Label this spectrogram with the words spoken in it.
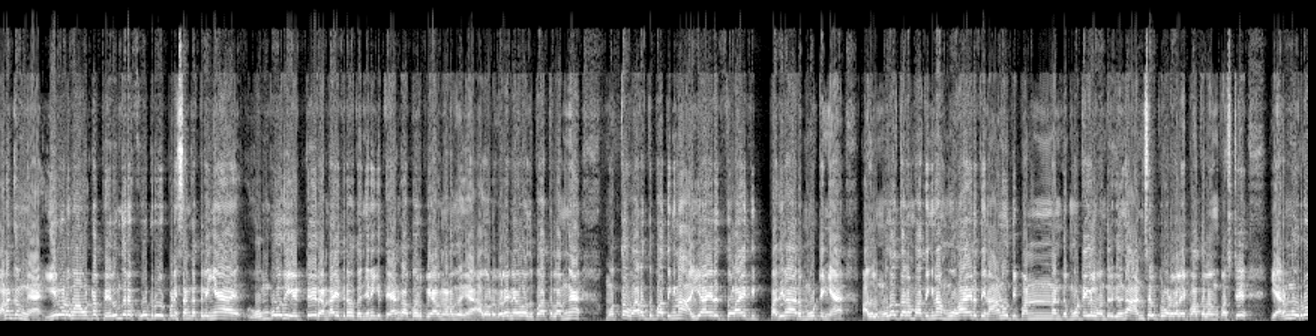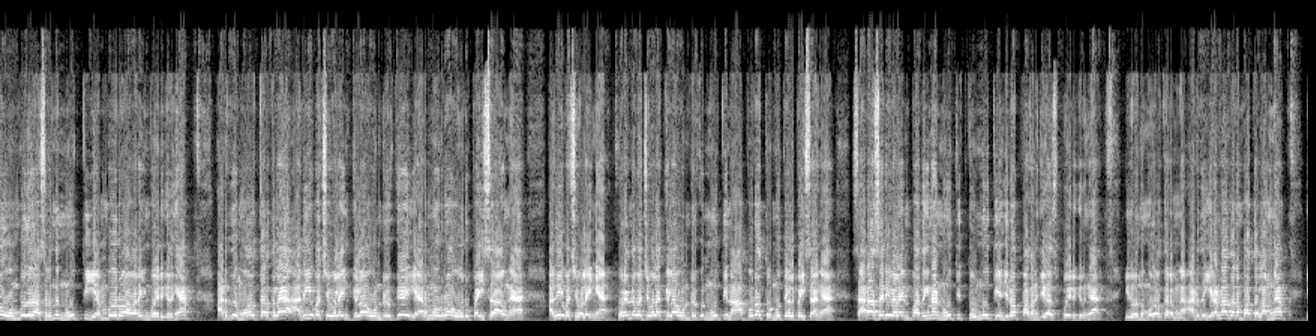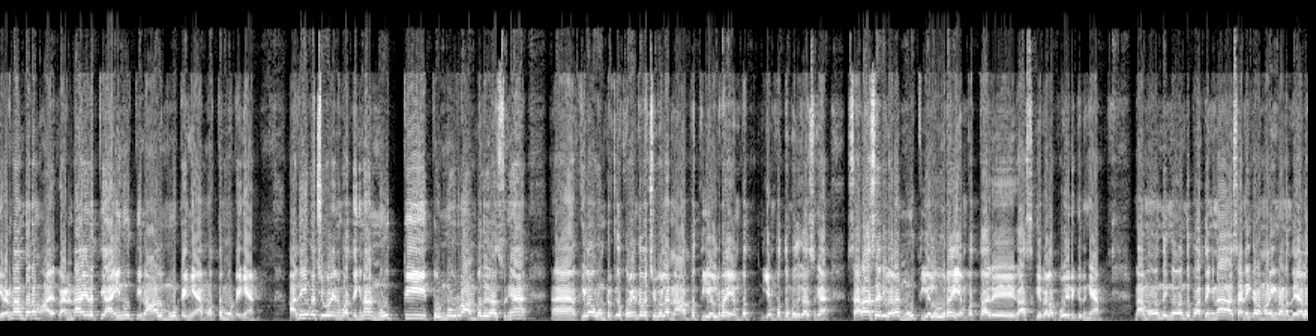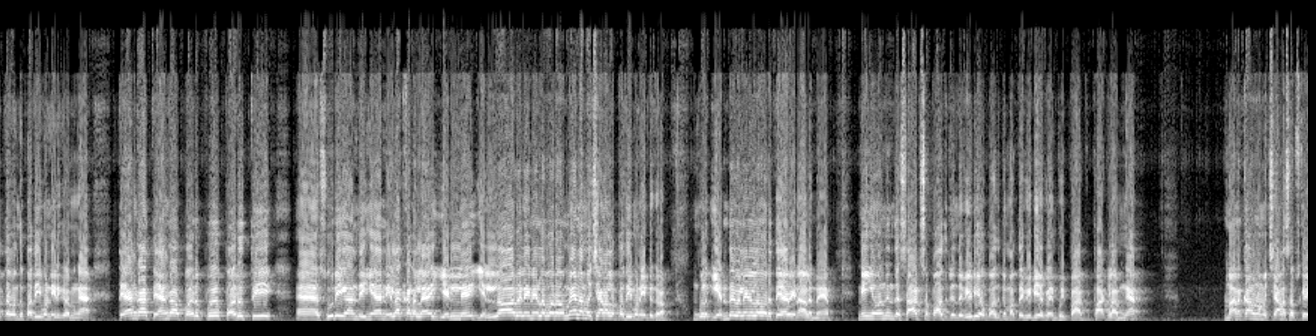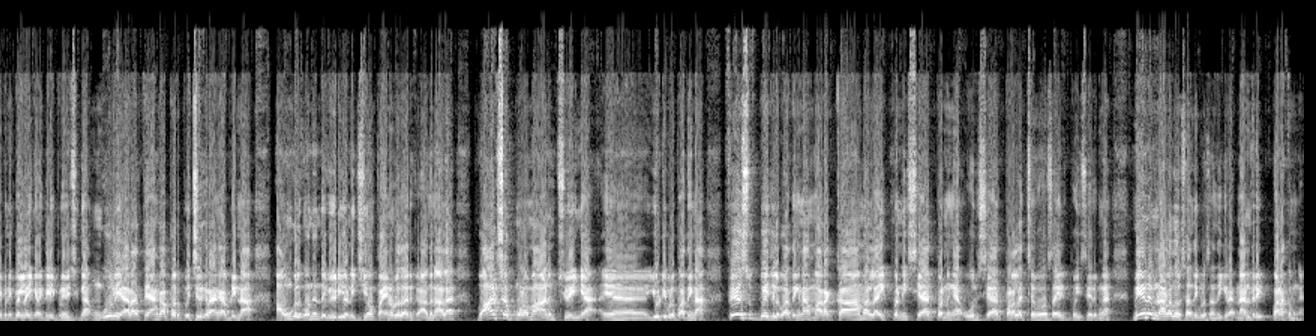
வணக்கம்ங்க. ஈரோடு மாவட்டம் பெருந்தர கூட்டுறவு விற்பனை சங்கத்திலிங்க ஒம்பது எட்டு ரெண்டாயிரத்தி இருபத்தஞ்சு அன்னைக்கு தேங்காய் பருப்பு ஏழை நடந்துங்க அதோட விலை நிலவரத்தை பார்த்துலாமுங்க மொத்த வரத்து பார்த்தீங்கன்னா ஐயாயிரத்தி தொள்ளாயிரத்தி பதினாறு மூட்டைங்க. அதில் முதல் தரம் பார்த்தீங்கன்னா மூவாயிரத்தி நானூற்றி பன்னெண்டு மூட்டைகள் வந்திருக்குதுங்க. அன்சல் ப்ரோட விலை பார்த்துலாங்க ஃபஸ்ட்டு இரநூறுவா ஒம்பது காசுலேருந்து நூற்றி எண்பது ரூபா வரைக்கும் போயிருக்குதுங்க. அடுத்து முதல் தரத்தில் அதிகபட்ச விலையும் கிலோ ஒன்றுக்கு இரநூறுவா ஒரு பைசா ஆகுங்க அதிகபட்ச விலைங்க. குறைந்தபட்ச விலை கிலோ ஒன்றுக்கு நூற்றி நாற்பது ரூபா தொண்ணூத்தேழு பைசாங்க. சராசரி விலைன்னு பார்த்தீங்கன்னா நூற்றி தொண்ணூற்றி அஞ்சு ரூபா பதினஞ்சு காசு போயிருக்குதுங்க. இது வந்து முதல் தரமுங்க. அடுத்து இரண்டாம் தரம் பார்த்துடலாமுங்க. இரண்டாம் தரம் ரெண்டாயிரத்தி ஐநூற்றி நாலு மூட்டைங்க மொத்த மூட்டைங்க. அதிகபட்ச விலைன்னு பார்த்தீங்கன்னா நூற்றி தொண்ணூறுரூவா ஐம்பது காசுங்க. கிலோ ஒன்றுக்கு குறைந்தபட்ச விலை நாற்பத்தி ஏழு ரூபா எண்பத் எண்பத்தொம்பது காசுங்க. சராசரி விலை நூற்றி எழுபது ரூபா எண்பத்தாறு காசுக்கு விலை போயிருக்குதுங்க. நாம் வந்து இங்கே வந்து பார்த்தீங்கன்னா சனிக்கிழமைக்கு நடந்த ஏலத்தை வந்து பதிவு பண்ணியிருக்கிறோமுங்க. தேங்காய் தேங்காய் பருப்பு பருத்தி சூரியகாந்திங்க நிலக்கடலை எள் எல்லா விலை நிலவரமுமே நம்ம சேனலில் பதிவு பண்ணிட்டு இருக்கிறோம் உங்களுக்கு எந்த விலை நிலவரம் தேவைனாலுமே நீங்கள் வந்து இந்த ஷார்ட்ஸை பார்த்துட்டு இந்த வீடியோவை பார்த்துட்டு மற்ற வீடியோக்களையும் போய் பார்க்க பார்க்கலாமுங்க. மறக்காம நம்ம சேனல் சப்ஸ்கிரைப் பண்ணி பெல் ஐக்கனை கிளிக் பண்ணி வச்சுக்கோங்க. உங்கள் ஊரில் யாராவது தேங்காய் பருப்பு வச்சிருக்கிறாங்க அப்படின்னா அவங்களுக்கு வந்து இந்த வீடியோ நிச்சயம் பயனுள்ளதாக இருக்குது அதனால வாட்ஸ்அப் மூலமாக அனுப்பிச்சி வைங்க. யூடியூப்பில் பார்த்தீங்கன்னா ஃபேஸ்புக் பேஜில் பார்த்தீங்கன்னா மறக்காமல் லைக் பண்ணி ஷேர் பண்ணுங்கள் ஒரு ஷேர் பல லட்சம் விவசாயிகள் போய் சேருங்க. மீண்டும் நல்லதொரு சந்திப்பில் சந்திக்கிறேன். நன்றி வணக்கம்ங்க.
